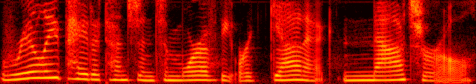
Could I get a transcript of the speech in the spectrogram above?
really paid attention to more of the organic, natural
